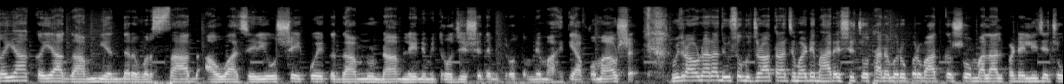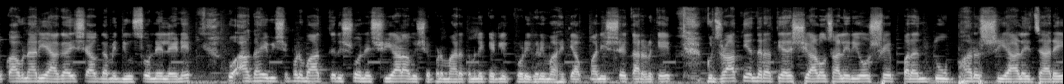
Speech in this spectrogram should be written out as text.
કયા કયા ગામની અંદર વરસાદ આવવા જઈ રહ્યો છે. કોઈ એક ગામનું નામ લઈને મિત્રો જે છે તે મિત્રો તમને માહિતી આપવામાં આવશે. મિત્રો આવનારા દિવસો ગુજરાત રાજ્ય માટે ભારે છે. ચોથા નંબર ઉપર વાત કરશું મલાલ પટેલની જે ચોંકાવનારી આગાહી છે આગામી દિવસોને લઈને. તો આગાહી વિશે પણ વાત કરીશું અને શિયાળા વિશે પણ મારે તમને કેટલીક થોડી ઘણી માહિતી આપવાની છે. કારણ કે ગુજરાતની અંદર અત્યારે શિયાળો ચાલી રહ્યો છે, પરંતુ ભર શિયાળે જ્યારે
